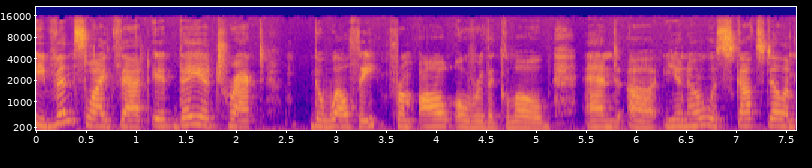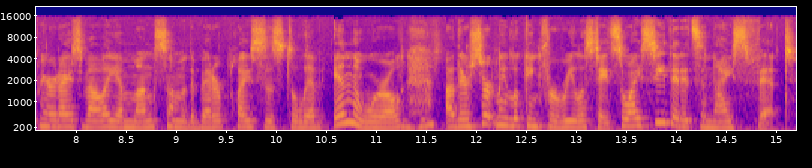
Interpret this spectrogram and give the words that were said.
events like that, it, they attract the wealthy from all over the globe. And, uh, you know, with Scottsdale and Paradise Valley among some of the better places to live in the world, uh, they're certainly looking for real estate. So I see that it's a nice fit.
